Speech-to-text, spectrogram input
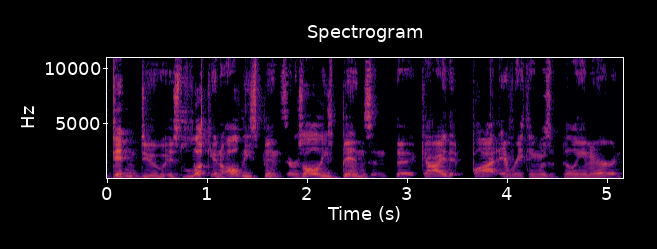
didn't do is look in all these bins. There was all these bins, and the guy that bought everything was a billionaire, and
